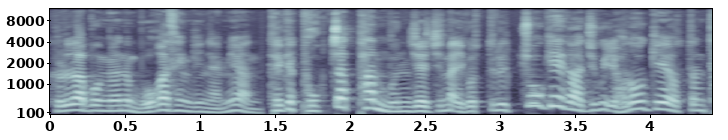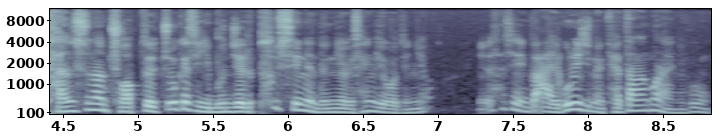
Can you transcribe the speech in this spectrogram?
그러다 보면 은 뭐가 생기냐면 되게 복잡한 문제지만 이것들을 쪼개가지고 여러 개의 어떤 단순한 조합들을 쪼개서 이 문제를 풀 수 있는 능력이 생기거든요 사실 뭐 알고리즘이 대단한 건 아니고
